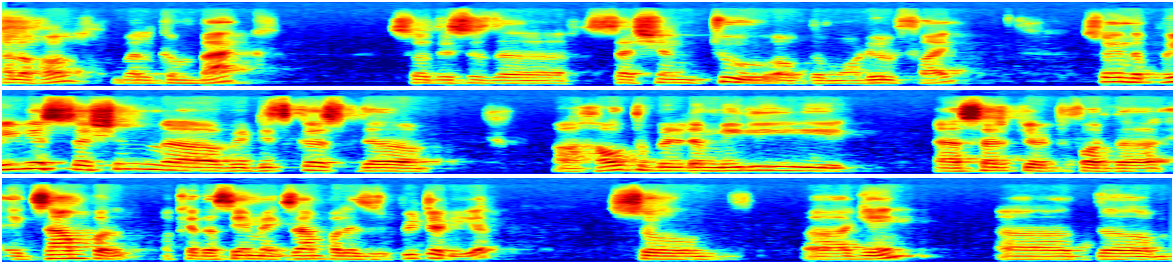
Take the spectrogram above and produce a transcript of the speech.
Hello all, welcome back. So this is the session two of the module five. So in the previous session, uh, we discussed the uh, how to build a Mealy uh, circuit for the example. Okay, the same example is repeated here. So uh, again, uh, the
